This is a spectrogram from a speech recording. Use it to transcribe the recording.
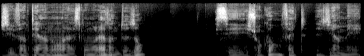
J'ai 21 ans à ce moment-là, 22 ans. C'est choquant, en fait, de dire, mais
